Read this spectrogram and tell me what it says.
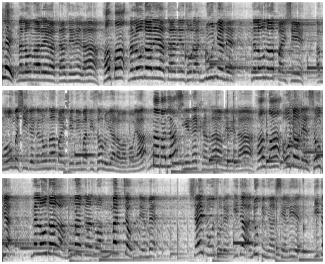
တော့လေနှလုံးသားတွေကတန်စင်နဲ့လားဟုတ်ပါနှလုံးသားတွေကတန်စင်ဆိုတာနူးညံ့တဲ့နှလုံးသားပိုင်ရှင်အမုန်းမရှိတဲ့နှလုံးသားပိုင်ရှင်တွေမှတိဆောက်လို့ရတာပါမောင်ရမှန်ပါဗျာရှင်နဲ့ခံစားရမယ်လေလားဟုတ်ပါအုံနောက်နဲ့ဆုံးဖြတ်နှလုံးသားကမှန်ကန်စွာမတ်ကြောက်တင်မဲ့ရှိုက်ဖို့ဆိုတဲ့ဂီတအမှုပညာရှင်လေးရဲ့ဂီတ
